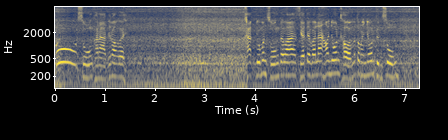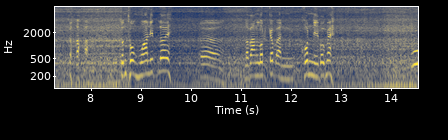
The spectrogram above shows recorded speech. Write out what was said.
โอ้สูงข นาดพี่น้องเอ้ยคักอยู่มันสูงแต่ว่าเสียแต่เวลาเขาโยนเข่ามันต้องโยนขึ้นสูง จนท่วมหัวลิฟต์เลย เออระวังรถกับอันคนนี่บิ่งไหมอู้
